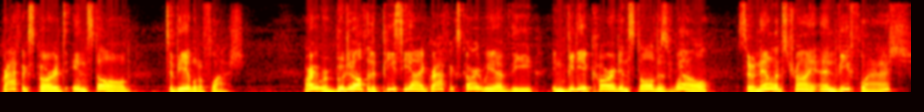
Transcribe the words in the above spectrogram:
graphics cards installed to be able to flash. All right, we're booted off of the PCI graphics card. We have the NVIDIA card installed as well. So now let's try NV Flash.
